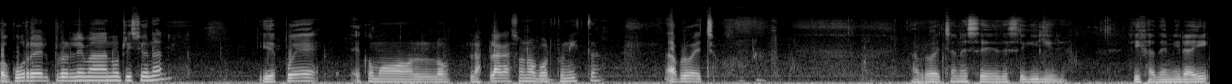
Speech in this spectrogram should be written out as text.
ocurre el problema nutricional y después, es como las plagas son oportunistas, aprovechan. Aprovechan ese desequilibrio. Fíjate, mira ahí.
